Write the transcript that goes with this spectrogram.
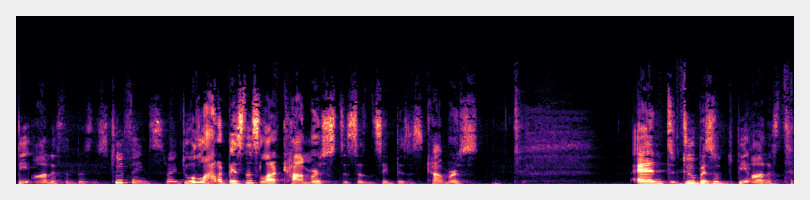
Be honest in business. Two things, right? Do a lot of business, a lot of commerce. This doesn't say business, commerce. And do business, be honest.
